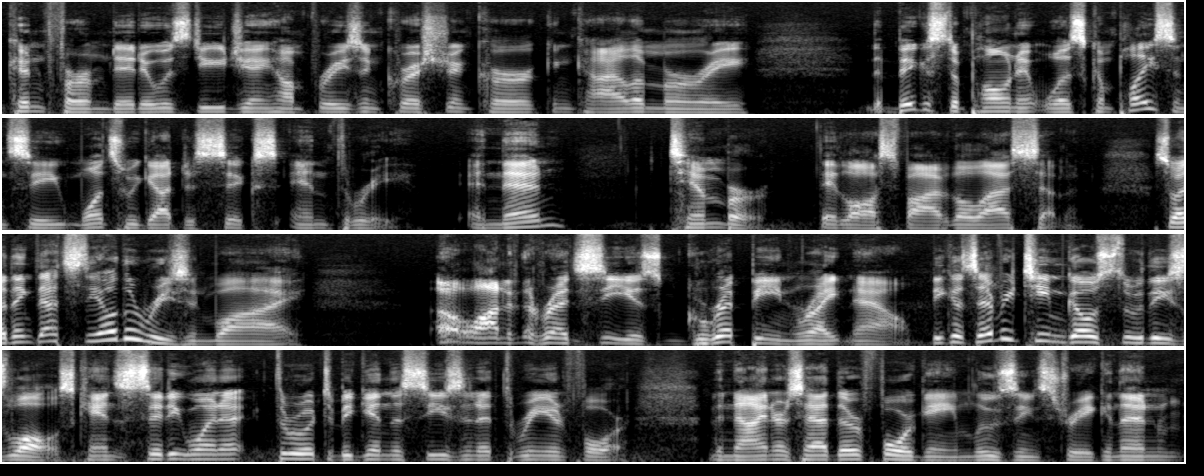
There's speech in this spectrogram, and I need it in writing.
confirmed it. It was DJ Humphries and Christian Kirk and Kyler Murray. The biggest opponent was complacency once we got to six and three. And then Timber. They lost five of the last seven. So I think that's the other reason why a lot of the Red Sea is gripping right now because every team goes through these lulls. Kansas City went through it to begin the season at three and four. The Niners had their four-game losing streak, and then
